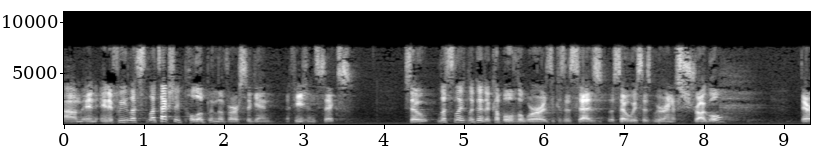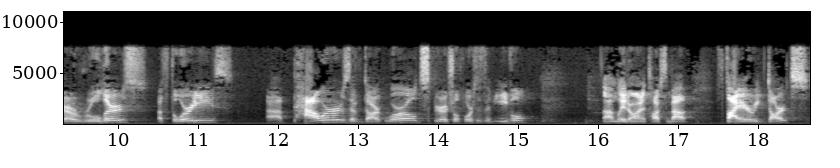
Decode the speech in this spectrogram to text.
Um, and, and if we let's let's actually pull open the verse again, Ephesians six. So let's look, look at a couple of the words because it says so. It says we're in a struggle. There are rulers, authorities, uh, powers of dark world, spiritual forces of evil. Um, later on, it talks about fiery darts.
